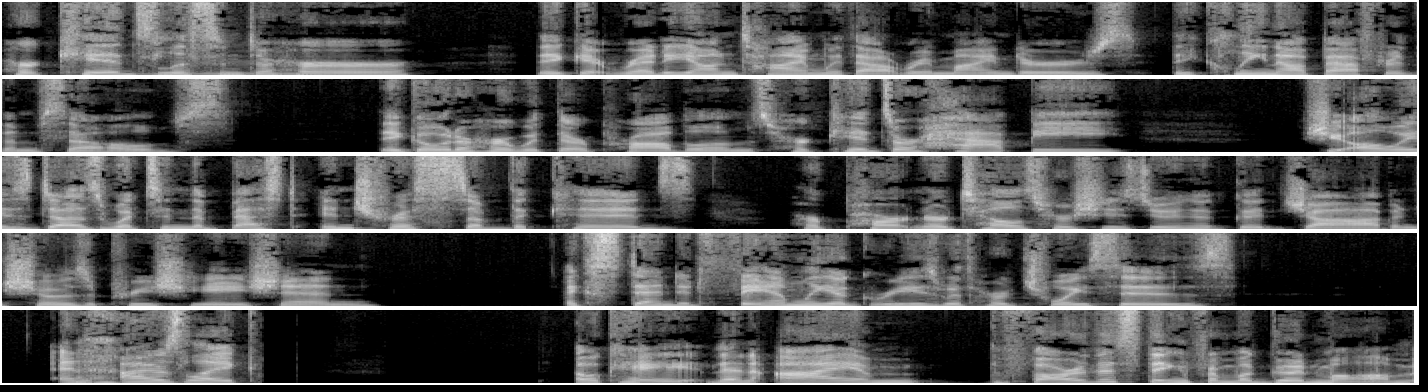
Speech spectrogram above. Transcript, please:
Her kids listen to Mm. her. They get ready on time without reminders. They clean up after themselves. They go to her with their problems. Her kids are happy. She always does what's in the best interests of the kids. Her partner tells her she's doing a good job and shows appreciation. Extended family agrees with her choices. And I was like, okay, then I am the farthest thing from a good mom,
